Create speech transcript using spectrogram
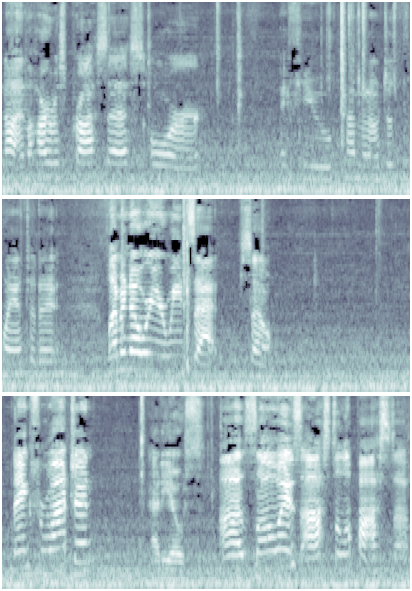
not in the harvest process or you, I don't know, just planted it, let me know where your wheat's at. So thanks for watching. Adios. As always, hasta la pasta.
